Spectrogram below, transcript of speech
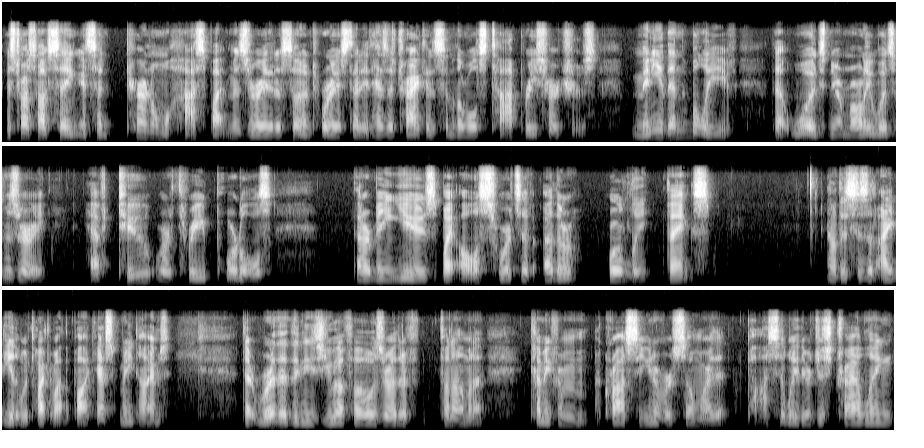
It starts off saying it's a paranormal hotspot in Missouri that is so notorious that it has attracted some of the world's top researchers. Many of them believe that woods near Marley Woods, Missouri, have two or three portals that are being used by all sorts of otherworldly things. Now, this is an idea that we've talked about in the podcast many times that rather than these UFOs or other phenomena coming from across the universe somewhere, that possibly they're just traveling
